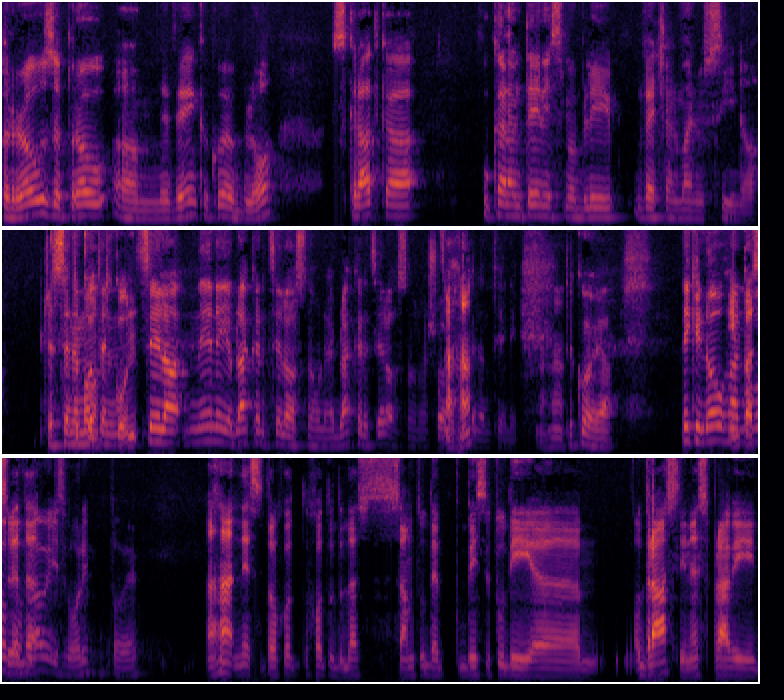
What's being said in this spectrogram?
Pravzaprav um, ne vem, kako je bilo. Skratka, v karanteni smo bili več ali manj vsi. No. Če se ne motim, ne, ne, je bila kar cela osnovna, je bila kar cela osnovna šola Aha. v karanteni. Aha. Tako. Ja. Nekaj novega, pa seveda, izvoli. Pove. Aha, ne, se to hotel, hot, da sem tudi, v bistvu tudi uh, odrasli, ne, spravi,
